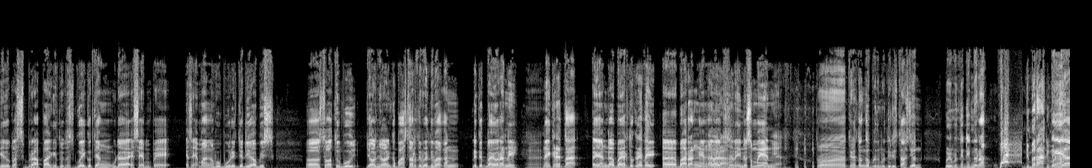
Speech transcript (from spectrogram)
gitu kelas berapa gitu. Terus gue ikut yang udah SMP, SMA ngabuburit. Jadi abis sholat subuh jalan-jalan ke pasar tiba-tiba kan deket Bayoran nih. Naik kereta eh, yang nggak bayar tuh kereta eh, barang yang ada Barang. tulisannya Indosemen. Iya. Terus ternyata nggak berhenti berhenti di stasiun, berhenti di Merak. di Merak. Iya.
